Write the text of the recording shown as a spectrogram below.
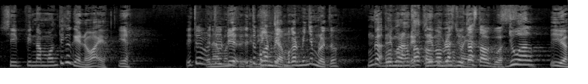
si Pinamonti ke Genoa ya Iya. Itu itu Pinamonti dia, ke itu bukan Pinjam. bukan pinjam loh itu. Enggak, Gua kurang tahu kalau 15 pinjam juta ya. setahu gua. Jual. Iya.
